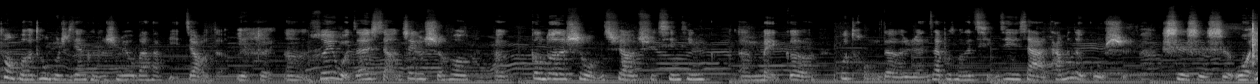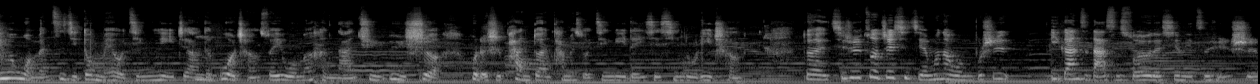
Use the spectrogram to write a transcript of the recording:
痛苦和痛苦之间可能是没有办法比较的。也对，嗯，所以我在想，这个时候，呃，更多的是我们需要去倾听，呃，每个不同的人在不同的情境下他们的故事。是是是，我因为我们自己都没有经历这样的过程，所以我们很难去预设或者是判断他们所经历的一些心路历程。对，其实做这期节目呢，我们不是一竿子打死所有的心理咨询师，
